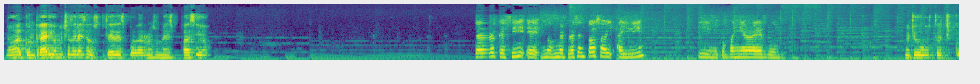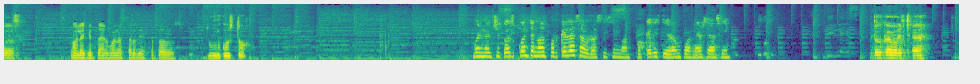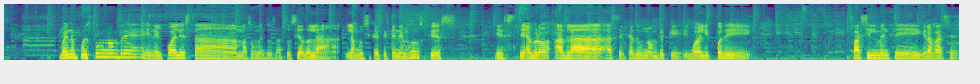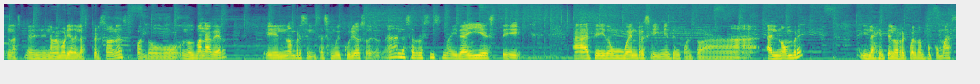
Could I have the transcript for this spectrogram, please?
No, al contrario, muchas gracias a ustedes por darnos un espacio. Claro que sí, eh, me presento, soy Aileen y mi compañero Edwin. Mucho gusto, chicos. Hola, ¿qué tal? Buenas tardes a todos. Un gusto. Bueno chicos, cuéntenos, ¿por qué la sabrosísima? ¿Por qué decidieron ponerse así? Me toca Bacha. Bueno, pues fue un nombre en el cual está más o menos asociado la, la música que tenemos, que es, este, abro- habla acerca de un nombre que igual y puede fácilmente grabarse en, las- en la memoria de las personas cuando nos van a ver. El nombre se les hace muy curioso, ah, la sabrosísima, y de ahí este ha tenido un buen recibimiento en cuanto a, al nombre y la gente lo recuerda un poco más.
